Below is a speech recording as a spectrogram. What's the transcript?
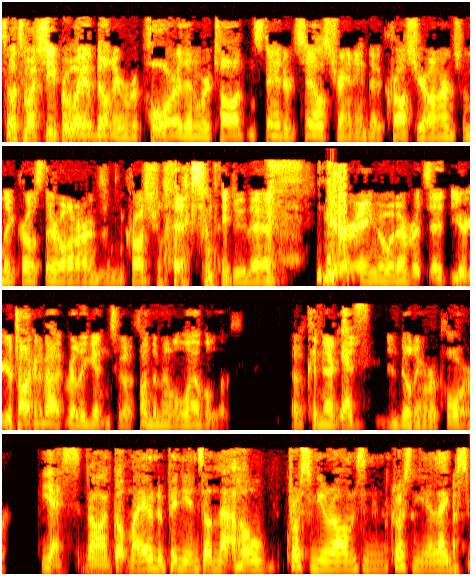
so it's a much cheaper way of building rapport than we're taught in standard sales training to cross your arms when they cross their arms and cross your legs when they do that, mirroring or whatever. It's it, you're, you're talking about really getting to a fundamental level of of connected yes. and building rapport. Yes, no, I've got my own opinions on that whole crossing your arms and crossing your legs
